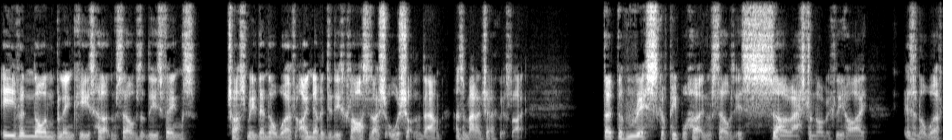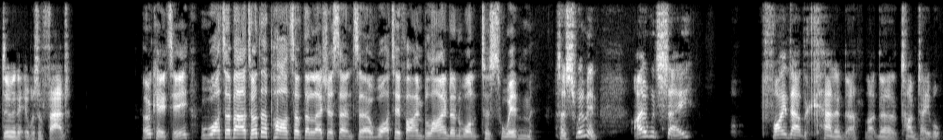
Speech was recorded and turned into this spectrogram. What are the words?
Even non-blinkies hurt themselves at these things. Trust me, they're not worth it. I never did these classes. I always shot them down as a manager. It's like, the the risk of people hurting themselves is so astronomically high. It's not worth doing it. It was a fad. Okay, T. What about other parts of the leisure centre? What if I'm blind and want to swim? So swimming, I would say, find out the calendar, like the timetable.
